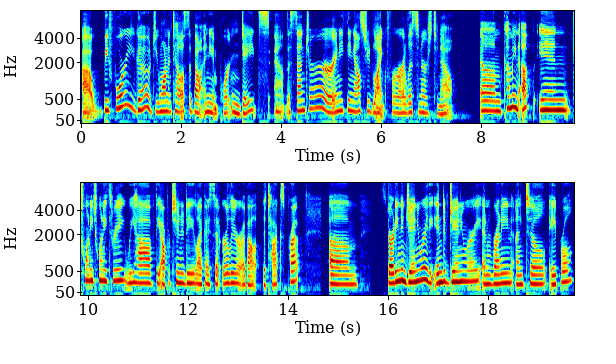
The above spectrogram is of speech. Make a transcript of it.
uh, before you go, do you want to tell us about any important dates at the center or anything else you'd like for our listeners to know? Um, coming up in 2023, we have the opportunity, like I said earlier, about the tax prep. Um, starting in January, the end of January, and running until April,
